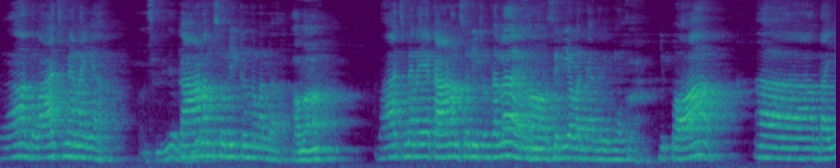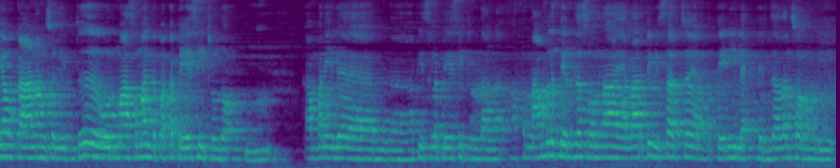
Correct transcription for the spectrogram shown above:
அந்த வாட்ச்மேன் ஐயா. சரியா காணோம்னு சொல்லிட்டு இருந்தோமல்ல. ஆமாம் வாட்ச்மேன் ஐயா காணோம்னு சொல்லிட்டு இருந்தால இன்னும் சரியா வரலங்கிறீங்க. இப்போ அந்த ஐயாவை காணோம்னு சொல்லிட்டு ஒரு மாசமா இந்த பக்கம் பேசிகிட்டு இருந்தோம். கம்பெனியில் இந்த ஆஃபீஸில் பேசிகிட்டு இருந்தாங்க. அப்புறம் நம்மளுக்கு தெரிஞ்ச சொன்னால் எல்லார்ட்டையும் விசாரித்தா எனக்கு தெரியல. தெரிஞ்சாதான் சொல்ல முடியும்.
